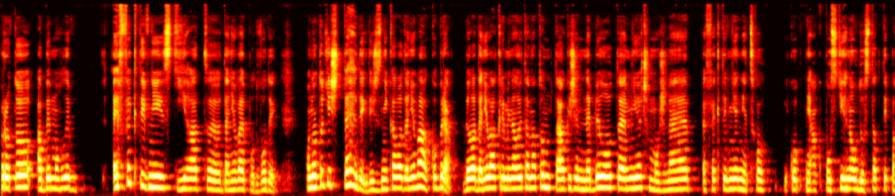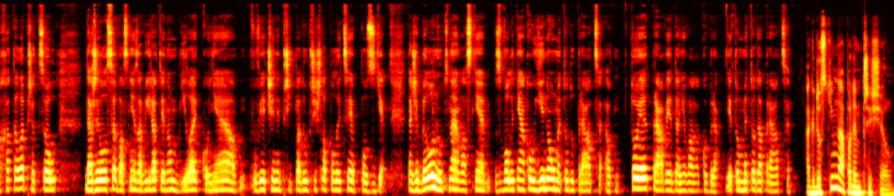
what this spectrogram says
proto, aby mohli efektivněji stíhat eh, daňové podvody. Ono totiž tehdy, když vznikala daňová kobra, byla daňová kriminalita na tom tak, že nebylo téměř možné efektivně něco jako nějak postihnout, dostat ty pachatele před soud. Dařilo se vlastně zavírat jenom bílé koně a u většiny případů přišla policie pozdě. Takže bylo nutné vlastně zvolit nějakou jinou metodu práce a to je právě daňová kobra. Je to metoda práce. A kdo s tím nápadem přišel?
